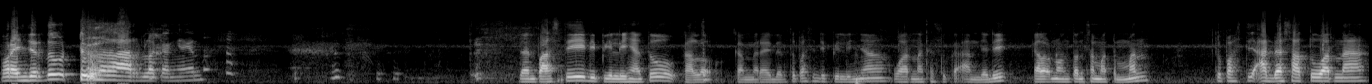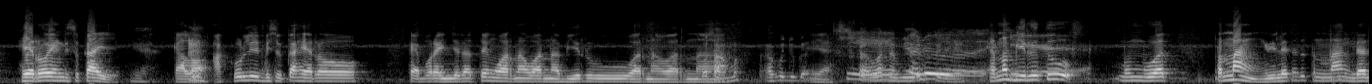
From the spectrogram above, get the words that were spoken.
Ranger tuh duar belakangnya kan. Dan pasti dipilihnya tuh kalau Kamen Rider tuh pasti dipilihnya warna kesukaan. Jadi kalau nonton sama teman tuh pasti ada satu warna hero yang disukai. Iya. Kalau aku lebih suka hero kayak Power Ranger itu yang warna-warna biru warna-warna oh sama aku juga Iya. suka warna biru Aduh. tuh ya karena biru tuh membuat tenang dilihatnya tuh tenang dan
